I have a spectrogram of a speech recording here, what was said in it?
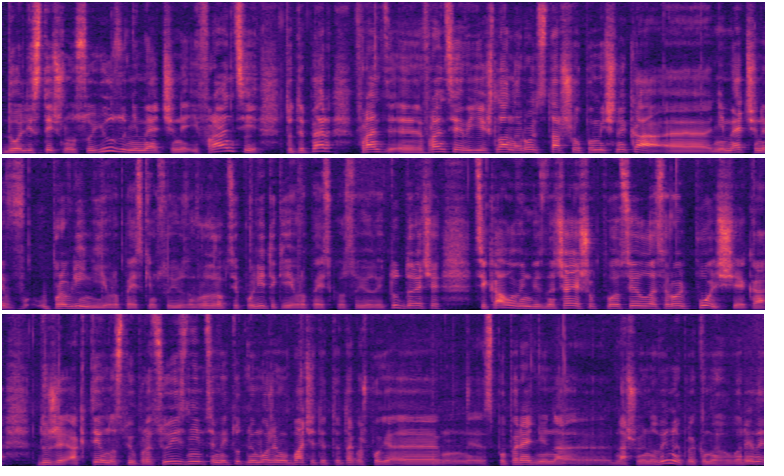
дуалістичного союзу Німеччини і Франції, то тепер Франція, Франція відійшла на роль старшого помічника е, Німеччини в управлінні Європейським Союзом, в розробці політики Європейського Союзу. І тут, до речі, цікаво він відзначає, що посилилася роль Польщі, яка дуже активно співпрацює з німцями. І тут ми можемо бачити це також е, з попередньою на- нашою новиною, про яку ми говорили,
